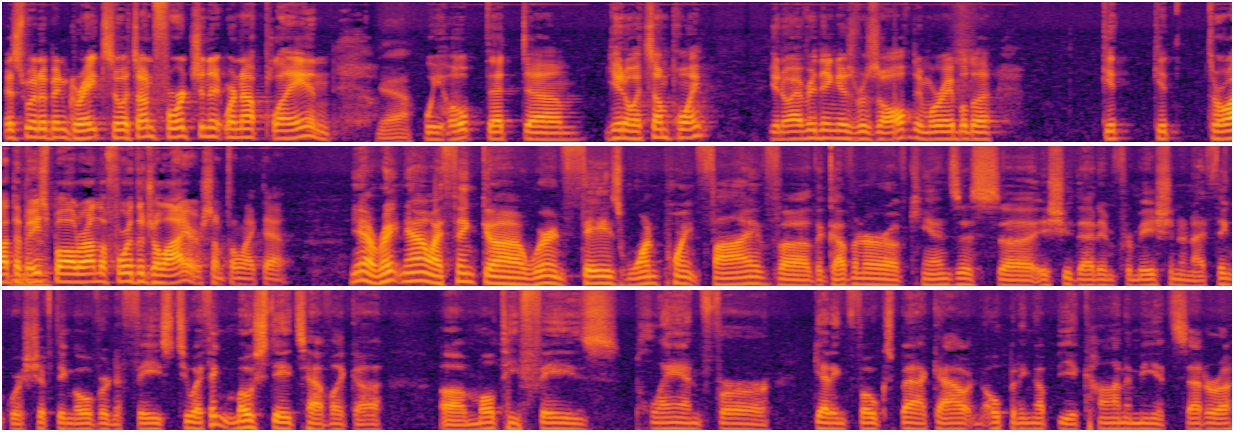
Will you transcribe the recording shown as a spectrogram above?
this would have been great. So it's unfortunate we're not playing. Yeah. We hope that um, you know at some point, you know, everything is resolved and we're able to get get throw out the yeah. baseball around the Fourth of July or something like that. Yeah, right now I think uh, we're in phase 1.5. Uh, the governor of Kansas uh, issued that information, and I think we're shifting over to phase two. I think most states have like a, a multi-phase plan for getting folks back out and opening up the economy, et cetera.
